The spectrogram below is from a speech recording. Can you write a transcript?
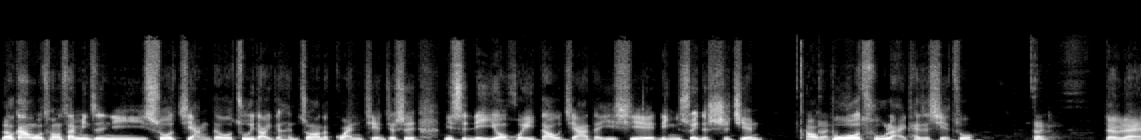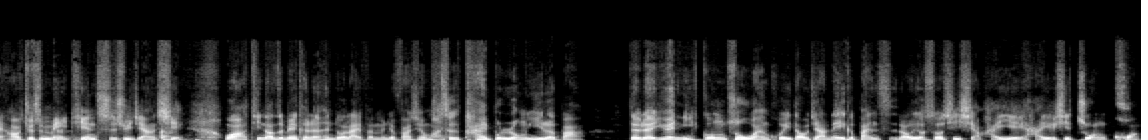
然后刚刚我从三明治你所讲的，我注意到一个很重要的关键，就是你是利用回到家的一些零碎的时间，好播出来开始写作，对。对不对？好，就是每天持续这样写，哇！听到这边，可能很多赖粉们就发现，哇，这个太不容易了吧？对不对？因为你工作完回到家累个半死，然后有时候其实小孩也还有一些状况，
